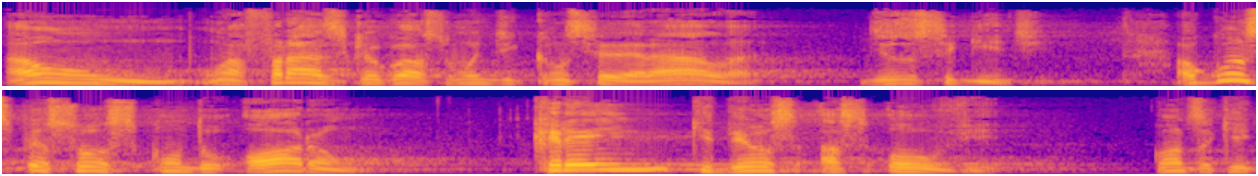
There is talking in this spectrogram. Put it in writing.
Há um, uma frase que eu gosto muito de considerá-la, diz o seguinte: algumas pessoas, quando oram, creem que Deus as ouve. Quantos aqui,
